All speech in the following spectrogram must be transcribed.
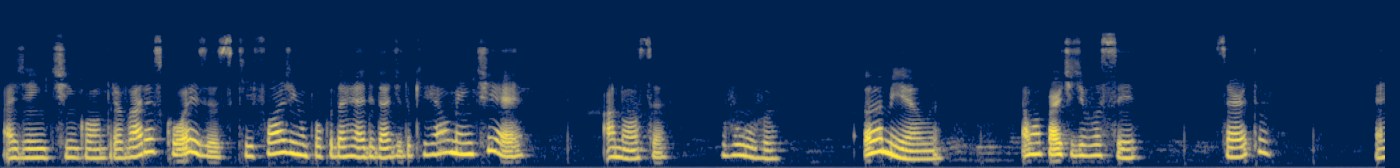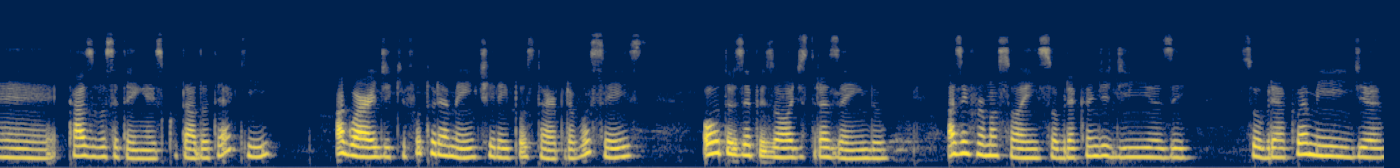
a gente encontra várias coisas que fogem um pouco da realidade do que realmente é a nossa vulva. Ame ela. É uma parte de você, certo? É, caso você tenha escutado até aqui, aguarde que futuramente irei postar para vocês outros episódios trazendo as informações sobre a candidíase, sobre a clamídia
